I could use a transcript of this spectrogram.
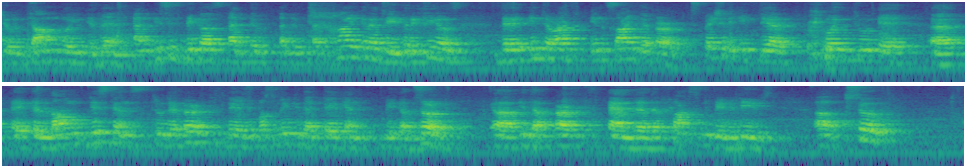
to downgoing event. And this is because at, the, at, the, at high energy, the neutrinos, they interact inside the Earth, especially if they are going through a, a, a long distance through the Earth, there is a possibility that they can be observed uh, in the earth and uh, the flux will be reduced. Uh, so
